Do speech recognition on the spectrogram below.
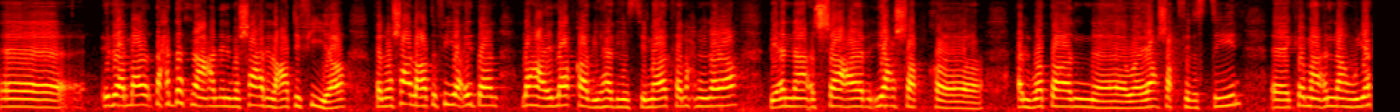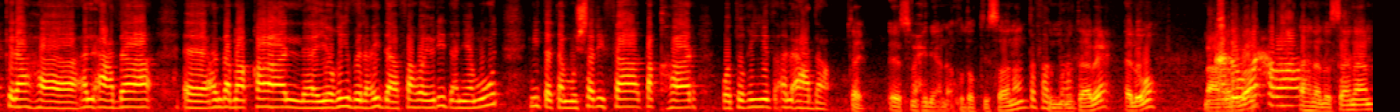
آه إذا ما تحدثنا عن المشاعر العاطفية فالمشاعر العاطفية أيضا لها علاقة بهذه السمات. فنحن نرى بأن الشاعر يعشق آه الوطن ويعشق فلسطين كما أنه يكره الأعداء عندما قال يغيظ العدا فهو يريد أن يموت ميتة مشرفة تقهر وتغيظ الأعداء. طيب. اسمحي لي أن أخذ اتصالا تفضل. ثم نتابع. ألو؟ مع ألو مرحبا. أهلا وسهلا.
